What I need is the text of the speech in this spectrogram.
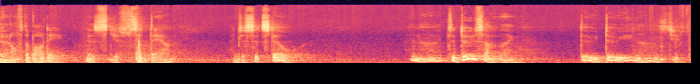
turn off the body. Just, just sit down and just sit still. You know, to do something. Do, do, you know, just,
